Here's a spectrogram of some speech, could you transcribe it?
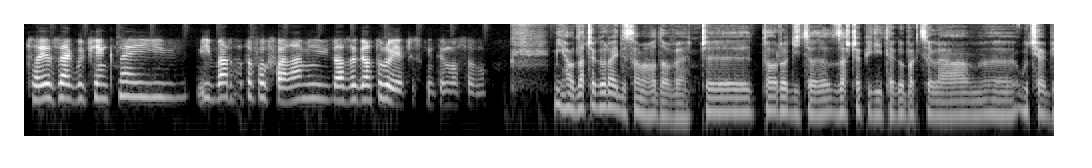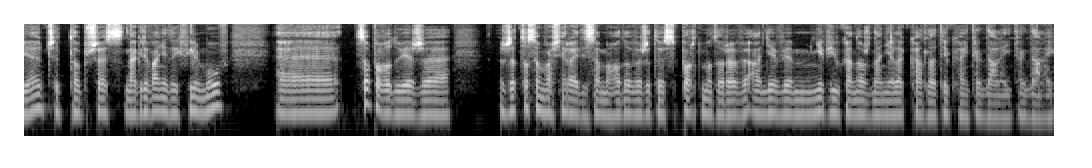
To jest jakby piękne i, i bardzo to pochwalam i bardzo gratuluję wszystkim tym osobom. Michał, dlaczego rajdy samochodowe? Czy to rodzice zaszczepili tego bakcyla e, u ciebie? Czy to przez nagrywanie tych filmów? E, co powoduje, że, że to są właśnie rajdy samochodowe, że to jest sport motorowy, a nie wiem, nie piłka nożna, nie lekka atletyka i tak dalej, i tak dalej?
